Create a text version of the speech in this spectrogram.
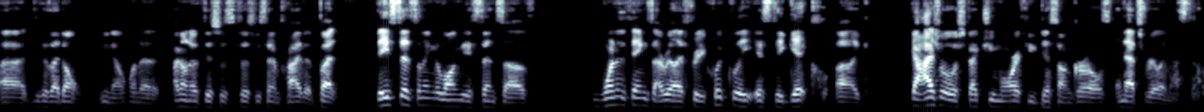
uh, because I don't, you know, want to. I don't know if this was supposed to be said in private, but they said something along the sense of one of the things I realized pretty quickly is to get uh, like guys will respect you more if you diss on girls, and that's really messed up.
